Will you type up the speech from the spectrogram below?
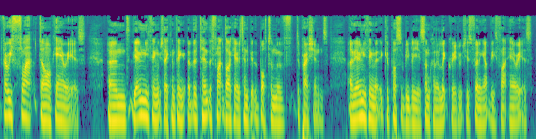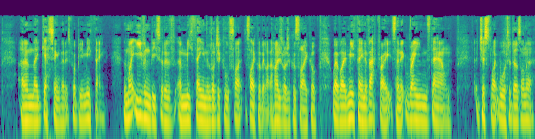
very flat, dark areas. And the only thing which they can think, the, the flat, dark areas tend to be at the bottom of depressions, and the only thing that it could possibly be is some kind of liquid which is filling up these flat areas. And they're guessing that it's probably methane. There might even be sort of a methanological cycle, a bit like the hydrological cycle, whereby methane evaporates and it rains down, just like water does on Earth.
